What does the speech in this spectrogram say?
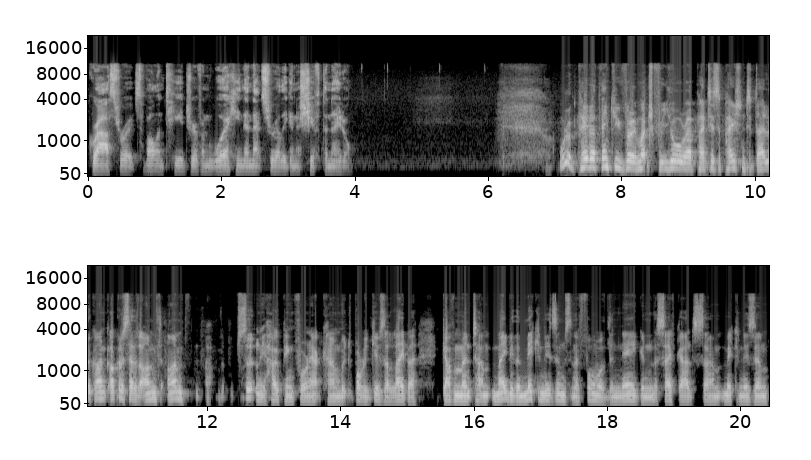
grassroots, volunteer driven, working, then that's really going to shift the needle. Well, look, Peter, thank you very much for your uh, participation today. Look, I'm, I've got to say that I'm I'm certainly hoping for an outcome which probably gives a Labor government um, maybe the mechanisms in the form of the NEG and the safeguards um, mechanism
